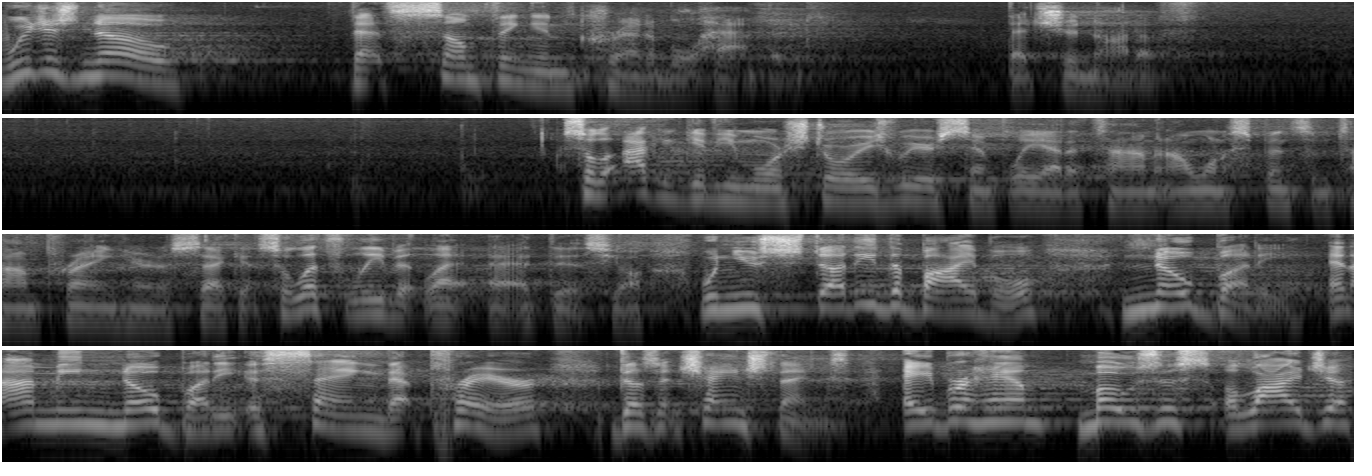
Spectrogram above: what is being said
we just know that something incredible happened that should not have. So I could give you more stories. We are simply out of time, and I want to spend some time praying here in a second. So let's leave it at this, y'all. When you study the Bible, nobody, and I mean nobody, is saying that prayer doesn't change things. Abraham, Moses, Elijah,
